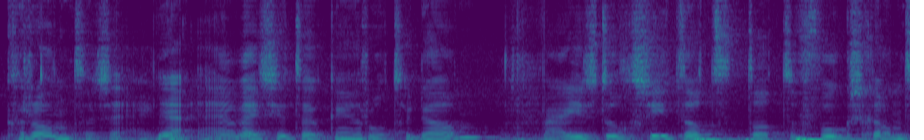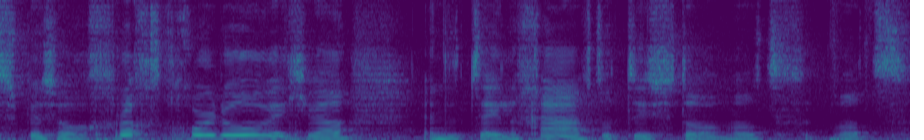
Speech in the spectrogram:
kranten zijn. Ja. Wij zitten ook in Rotterdam, waar je toch ziet dat, dat de Volkskrant is best wel een grachtgordel, weet je wel. En de Telegraaf, dat is dan wat, wat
